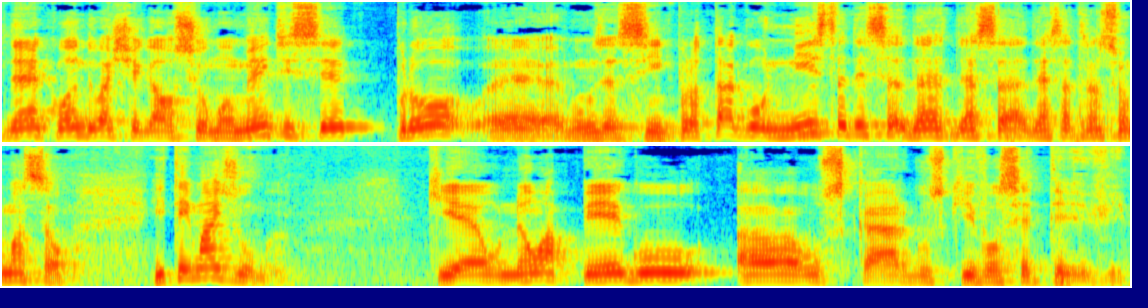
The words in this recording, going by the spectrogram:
né, quando vai chegar o seu momento e ser pro, é, vamos dizer assim, protagonista dessa, dessa, dessa transformação. E tem mais uma que é o não apego aos cargos que você teve,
